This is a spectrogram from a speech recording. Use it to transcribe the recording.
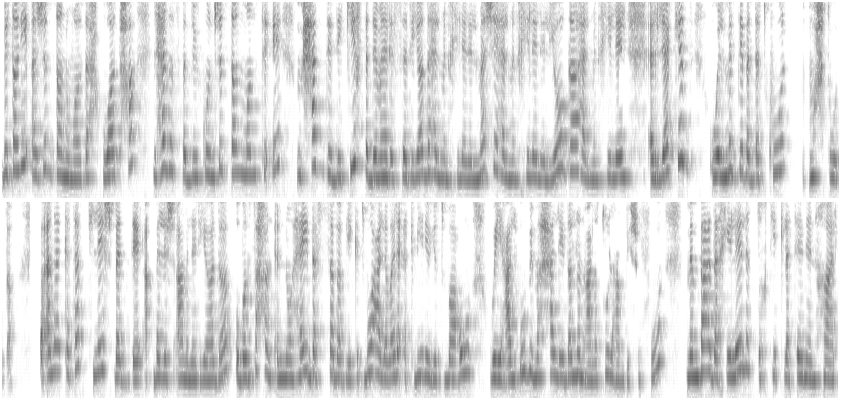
بطريقة جدا واضح واضحة. الهدف بده يكون جدا منطقي محددة كيف بدي مارس الرياضة هل من خلال المشي هل من خلال اليوغا هل من خلال الركض والمدة بدها تكون محطوطة. فأنا كتبت ليش بدي أبلش أعمل رياضة وبنصحهم إنه هيدا السبب يكتبوه على ورقة كبيرة ويطبعوه ويعلقوه بمحل يضلهم على طول عم بيشوفوه. من بعدها خلال التخطيط لتاني نهار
